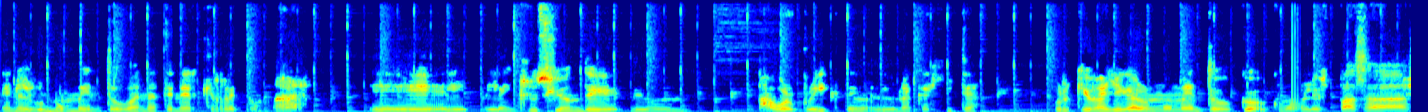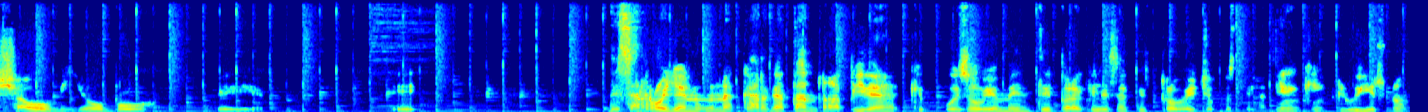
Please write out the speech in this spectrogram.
¿en algún momento van a tener que retomar eh, la inclusión de, un Power Brick, de, una cajita? Porque va a llegar un momento, como les pasa a Xiaomi, Oppo, eh, desarrollan una carga tan rápida que pues obviamente para que le saques provecho pues te la tienen que incluir, ¿no?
